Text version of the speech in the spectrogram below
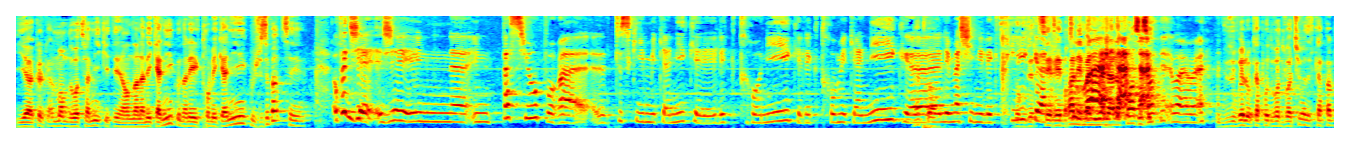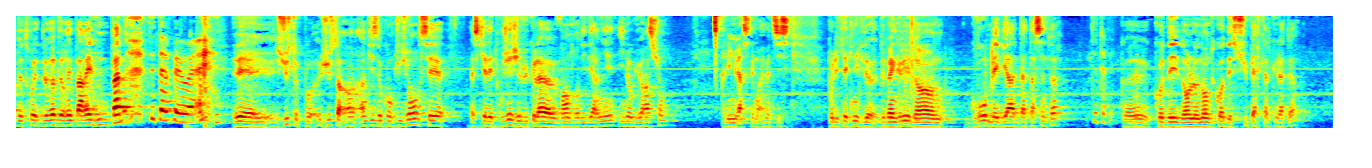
il y a quelqu'un membre de votre famille qui était dans, la mécanique ou dans l'électromécanique ou je sais pas c'est en fait j'ai une, une, passion pour euh, tout ce qui est mécanique et électronique électromécanique euh, les machines électriques. Donc vous êtes cérébral et manuel à la fois c'est ça ouais, ouais. vous ouvrez le capot de votre voiture vous êtes capable de, de, de réparer une panne tout à fait ouais. Et juste juste en, guise de conclusion c'est est-ce qu'il y a des projets j'ai vu que là vendredi dernier inauguration à l'université Mohamed VI Polytechnique de, de Bengri d'un gros méga data center tout à fait. Codé dans le nom de code des supercalculateurs.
